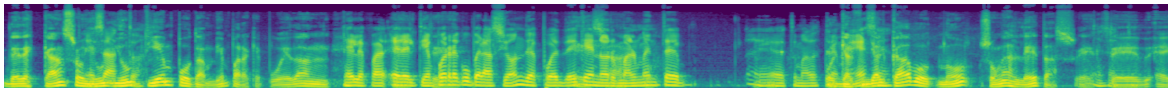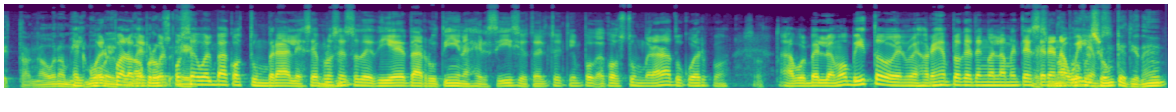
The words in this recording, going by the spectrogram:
de descanso y un, tiempo también para que puedan... El, el, tiempo de este, recuperación después de que normalmente, eh, estimado, es Porque al fin y al cabo no son atletas, este, están ahora mismo... El cuerpo, a lo que el cuerpo se vuelve a acostumbrar, ese proceso de dieta, rutina, ejercicio, todo el tiempo, acostumbrar a tu cuerpo a volverlo. Hemos visto, el mejor ejemplo que tengo en la mente es, Serena Williams. Es una profesión que tiene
